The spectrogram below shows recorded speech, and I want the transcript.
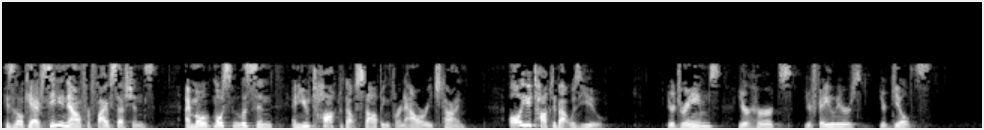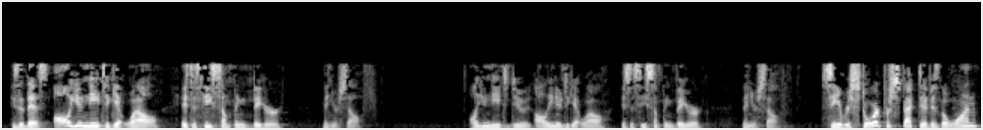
He says, "Okay, I've seen you now for five sessions." I mo- mostly listened and you talked without stopping for an hour each time. All you talked about was you. Your dreams, your hurts, your failures, your guilts. He said this all you need to get well is to see something bigger than yourself. All you need to do, all you need to get well is to see something bigger than yourself. See, a restored perspective is the one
